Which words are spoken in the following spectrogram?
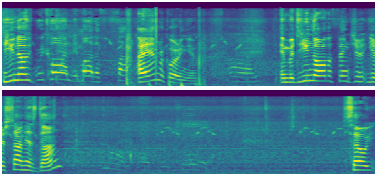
Do you know Recording me, motherfucker. I am recording you? And but do you know all the things your, your son has done? So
